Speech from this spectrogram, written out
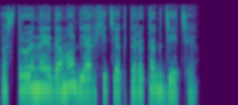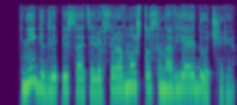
построенные дома для архитектора как дети. Книги для писателя все равно, что сыновья и дочери.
